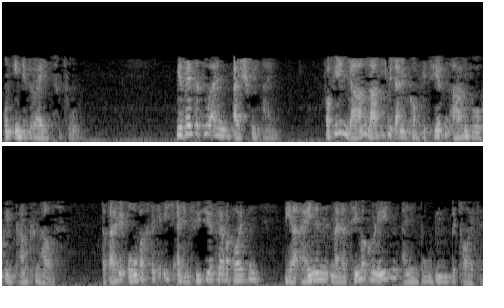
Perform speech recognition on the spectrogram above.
und individuell zu tun. Mir fällt dazu ein Beispiel ein. Vor vielen Jahren lag ich mit einem komplizierten Armbruch im Krankenhaus. Dabei beobachtete ich einen Physiotherapeuten, wie er einen meiner Zimmerkollegen, einen Buben, betreute.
